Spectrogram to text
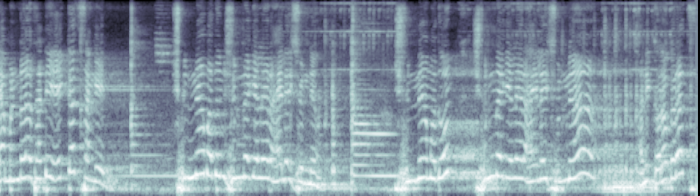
या मंडळासाठी एकच सांगेन. शून्यामधून शून्य गेले राहिले शून्य. शून्यामधून शून्य गेले राहिले शून्य. आणि खरोखरच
